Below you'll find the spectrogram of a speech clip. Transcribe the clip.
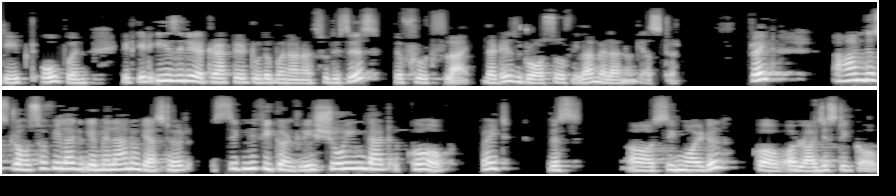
kept open it get easily attracted to the banana. So this is the fruit fly that is drosophila melanogaster right? And this drosophila melanogaster significantly showing that curve right? This uh, sigmoidal curve or logistic curve.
